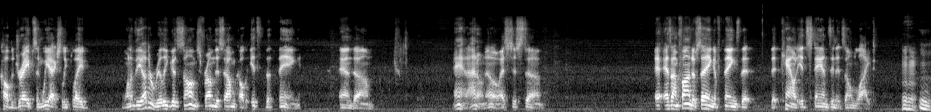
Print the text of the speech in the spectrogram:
called the Drapes, and we actually played one of the other really good songs from this album called "It's the Thing," and um, man, I don't know. It's just uh, as I'm fond of saying of things that that count, it stands in its own light. Mm-hmm. Mm.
